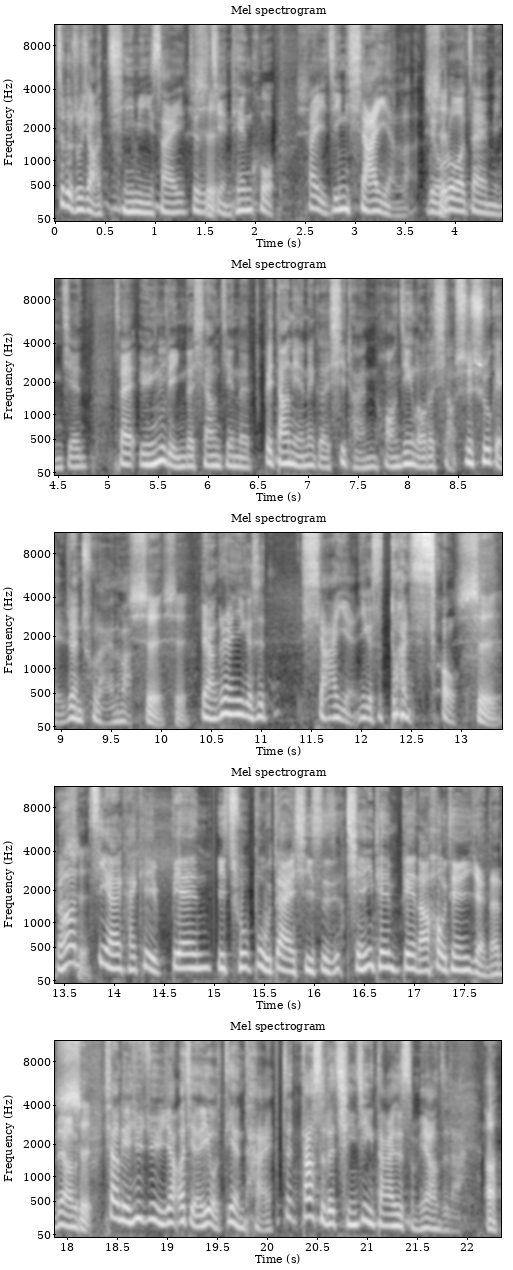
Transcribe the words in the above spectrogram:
这个主角齐弥塞就是简天阔，他已经瞎眼了，流落在民间，在云林的乡间呢，被当年那个戏团黄金楼的小师叔给认出来了嘛？是是。两个人，一个是。瞎眼，一个是断手，是，然后竟然还可以编一出布袋戏，是前一天编，然后后天演的那样子，像连续剧一样，而且也有电台。这当时的情境大概是什么样子的？啊，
